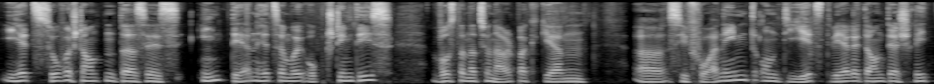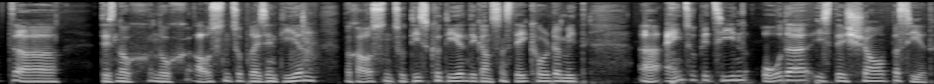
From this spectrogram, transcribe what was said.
Ich hätte es so verstanden, dass es intern jetzt einmal abgestimmt ist, was der Nationalpark gern äh, sie vornimmt. Und jetzt wäre dann der Schritt, äh, das noch nach außen zu präsentieren, nach außen zu diskutieren, die ganzen Stakeholder mit äh, einzubeziehen. Oder ist das schon passiert?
